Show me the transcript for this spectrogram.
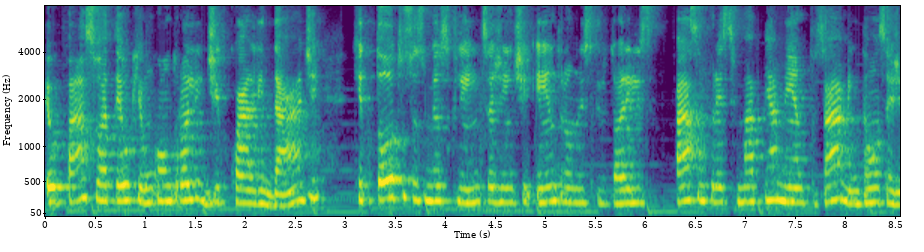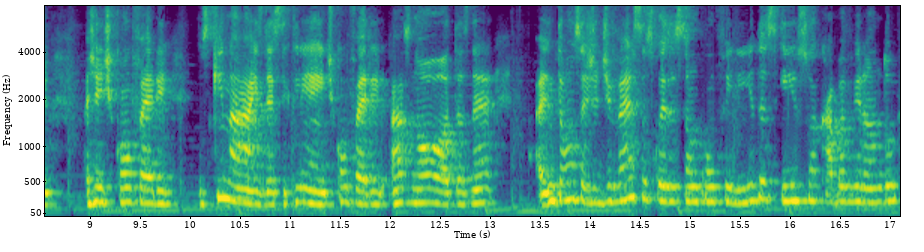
eu passo a ter o que? Um controle de qualidade que todos os meus clientes, a gente entram no escritório, eles passam por esse mapeamento, sabe? Então, ou seja, a gente confere os quinais desse cliente, confere as notas, né? Então, ou seja, diversas coisas são conferidas e isso acaba virando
